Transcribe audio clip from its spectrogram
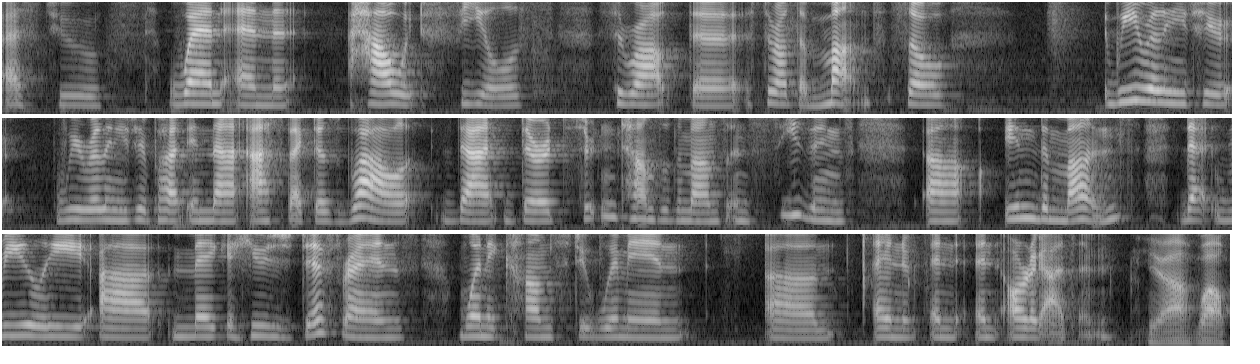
as to when and how it feels throughout the throughout the month. So we really need to we really need to put in that aspect as well that there are certain times of the months and seasons uh, in the month that really uh, make a huge difference when it comes to women um, and, and and orgasm. Yeah, wow.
